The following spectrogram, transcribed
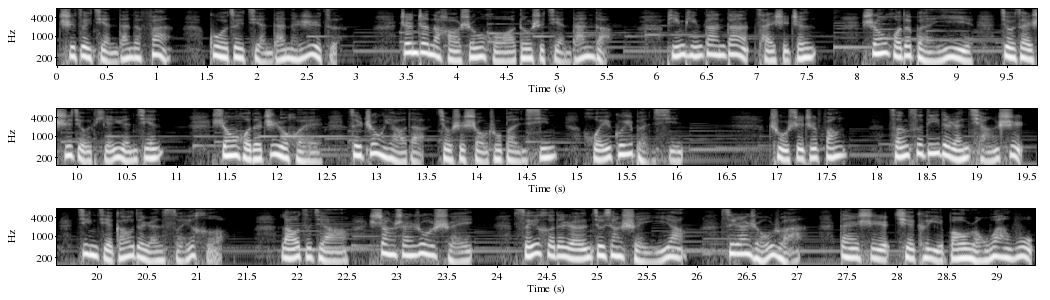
吃最简单的饭，过最简单的日子。真正的好生活都是简单的，平平淡淡才是真。生活的本意就在诗酒田园间。生活的智慧最重要的就是守住本心，回归本心。处世之方，层次低的人强势，境界高的人随和。老子讲上善若水，随和的人就像水一样，虽然柔软，但是却可以包容万物。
